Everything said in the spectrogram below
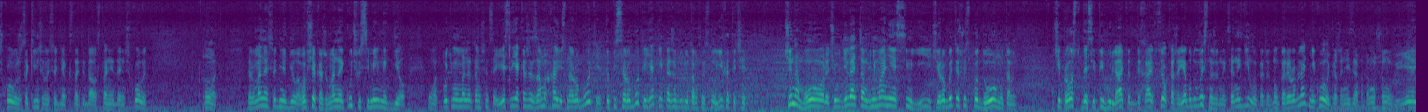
школу вже закінчили сьогодні, кстати, да, останній день школи. От. Кажу, у мене сьогодні діла. Взагалі кажу, у мене кучу сімейних діл. От. Потім у мене там ще це. Якщо я каже, замахаюсь на роботі, то після роботи як я каже, буду там щось ну, їхати чи, чи на море, чи уділяти там внимання сім'ї, чи робити щось по дому там. Чи просто десь іти гуляти, віддихати, все, каже, я буду виснажений, це не діло, каже. Ну, переробляти ніколи, каже, нельзя, тому що ну, є,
